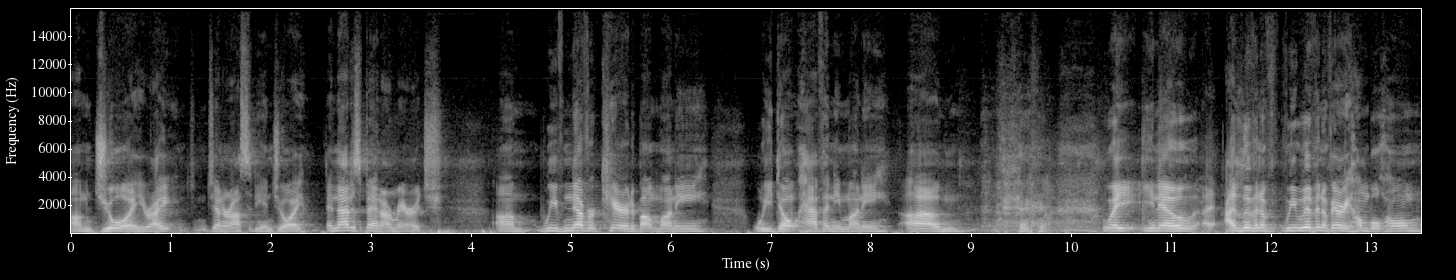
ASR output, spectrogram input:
um, joy, right? Generosity and joy, and that has been our marriage. Um, we've never cared about money. We don't have any money. Um, we, you know, I, I live in a, we live in a very humble home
